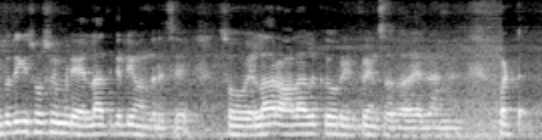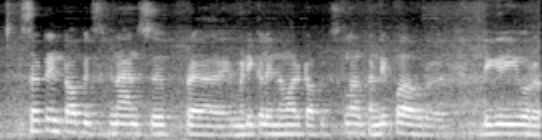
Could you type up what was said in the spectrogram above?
இப்போதைக்கு சோஷியல் மீடியா எல்லாத்துக்கிட்டையும் வந்துருச்சு. ஸோ எல்லாரும் ஆளாளுக்கு ஒரு இன்ஃப்ளூயன்சர் ஆகிடுறாங்க but certain topics finance medical இந்த மாதிரி டாபிக்ஸ்லாம் கண்டிப்பாக ஒரு டிகிரி ஒரு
